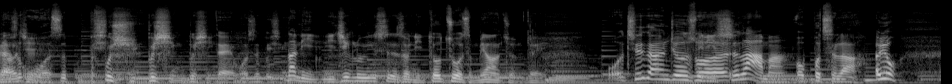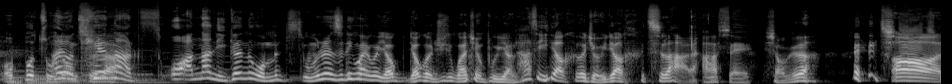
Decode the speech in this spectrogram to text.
但是我是不行，不行不行。对我是不行。那你你进录音室的时候，你都做什么样的准备？我其实当然就是欸说，你吃辣吗？我不吃辣，哎呦，我不主哎呦动。天哪，哇，那你跟我们我们认识另外一位摇摇滚巨星完全不一样，他是一定要喝酒，一定要喝吃辣的。啊，谁？小哥，齐 哦，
